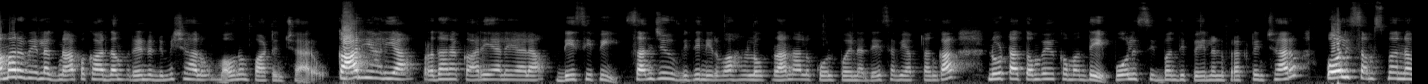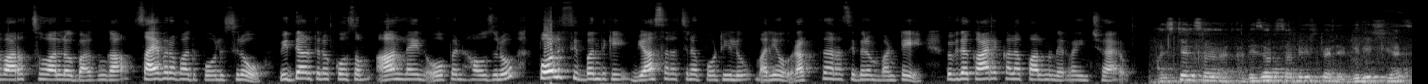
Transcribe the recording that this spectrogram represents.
అమరవీరుల జ్ఞాపకార్థం రెండు నిమిషాలు మౌనం పాటించారు. కార్యాలయ ప్రధాన కార్యాలయాల డీసీపీ సంజీవ్ విధి నిర్వహణలో ప్రాణాలు కోల్పోయిన దేశవ్యాప్తంగా నూట తొంభై ఒక్క మంది పోలీస్ సిబ్బంది పేర్లను ప్రకటించారు. పోలీస్ సంస్మరణ వారోత్సవాల్లో భాగంగా సైబరాబాద్ పోలీసులో విద్యార్థుల కోసం ఆన్లైన్ ఓపెన్ హౌజులు పోలీస్ సిబ్బందికి వ్యాసరచన పోటీలు మరియు రక్తదాన శిబిరం వంటి వివిధ కార్యకలాపాలను నిర్వహించారు. Reserve sub Girish S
